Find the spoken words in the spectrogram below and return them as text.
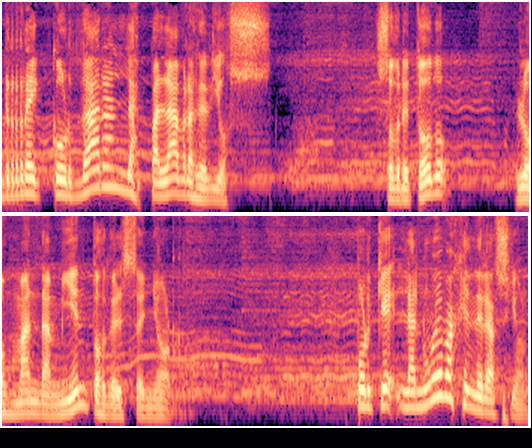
recordaran las palabras de Dios, sobre todo los mandamientos del Señor. Porque la nueva generación,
